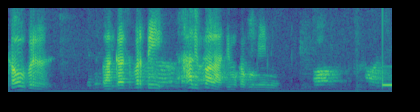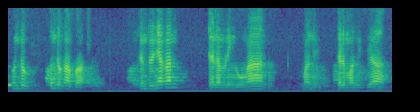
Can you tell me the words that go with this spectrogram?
kamu berlangkah seperti khalifah lah di muka bumi ini. Untuk untuk apa? Tentunya kan dalam lingkungan manu, dalam manusia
